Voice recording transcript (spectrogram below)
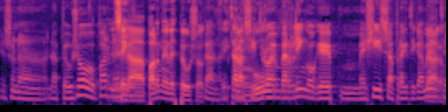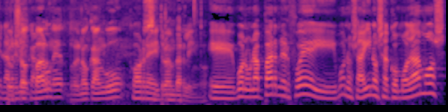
Es una, la Peugeot partner. Sí. La partner es Peugeot. Claro, Sí. está la Citroën Berlingo que es melliza prácticamente, claro, la Peugeot Renault Kangoo. partner, Renault Kangoo, Correcto. Citroën Berlingo. Eh, bueno, una partner fue y bueno, ahí nos acomodamos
